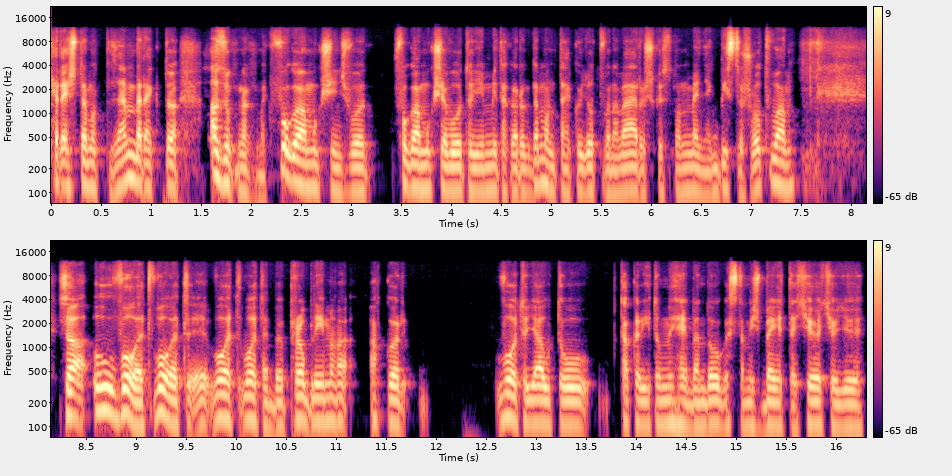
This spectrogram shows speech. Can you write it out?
kerestem ott az emberektől, azoknak meg fogalmuk sincs volt, fogalmuk se volt, hogy én mit akarok, de mondták, hogy ott van a városközpont, menjek, biztos ott van. Szóval, ú, volt, volt, volt, volt ebből probléma, akkor volt, hogy autó takarító műhelyben dolgoztam, és bejött egy hölgy, hogy ő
